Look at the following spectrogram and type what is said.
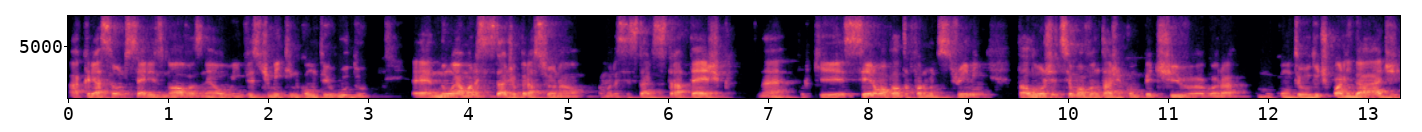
a criação de séries novas, né, o investimento em conteúdo, é, não é uma necessidade operacional, é uma necessidade estratégica né? Porque ser uma plataforma de streaming está longe de ser uma vantagem competitiva. Agora, um conteúdo de qualidade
